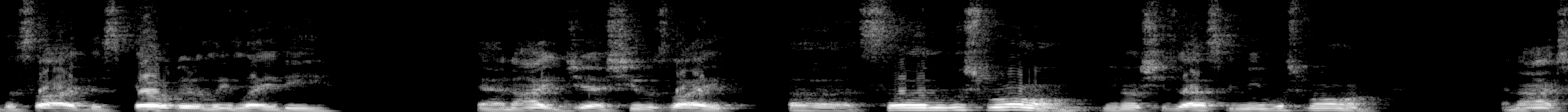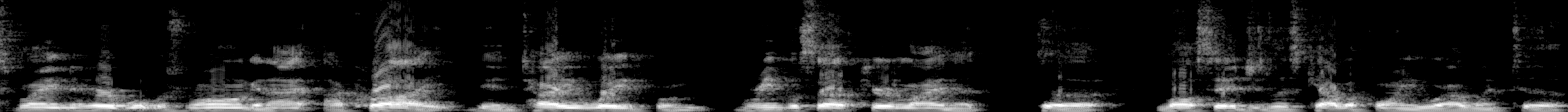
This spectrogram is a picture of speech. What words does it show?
beside this elderly lady, and I just she was like, uh, "Son, what's wrong?" You know, she's asking me what's wrong, and I explained to her what was wrong, and I I cried the entire way from Greenville, South Carolina, to Los Angeles, California, where I went to,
